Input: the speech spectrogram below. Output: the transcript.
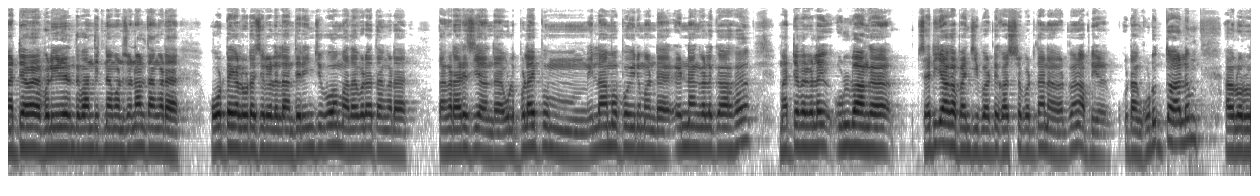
மற்ற வெளியிலேருந்து வந்துட்டினோம்னு சொன்னால் தங்களோட ஓட்டைகள் சிலர்கள் எல்லாம் தெரிஞ்சுவோம். அதை விட தங்களோட தங்களோட அரசியல் அந்த உள் பிழைப்பும் இல்லாமல் போயிடுமென்ற எண்ணங்களுக்காக மற்றவர்களை உள்வாங்க சரியாக பஞ்சு பட்டு கஷ்டப்பட்டு தான் நான் அப்படி கூட்டம் கொடுத்தாலும் அவர் ஒரு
